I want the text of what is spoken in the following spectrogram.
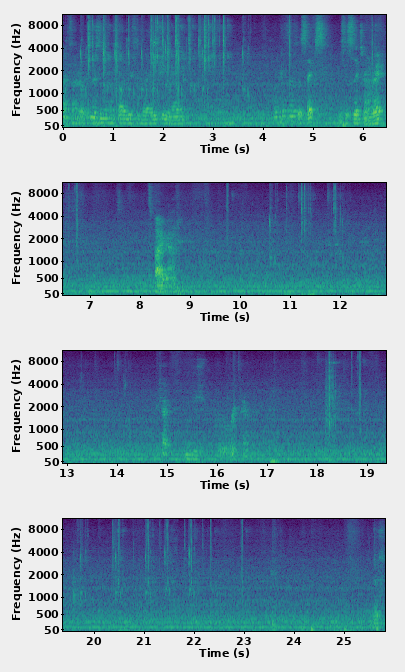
That's not really. This a slug. Uh, this is a 18 round. This is a six. This is six round, right? It's five round. Okay. Let me just put it right there. Just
